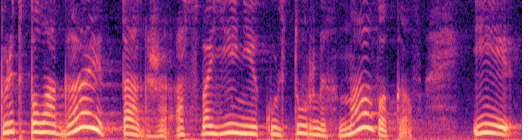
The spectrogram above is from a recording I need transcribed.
предполагает также освоение культурных навыков и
